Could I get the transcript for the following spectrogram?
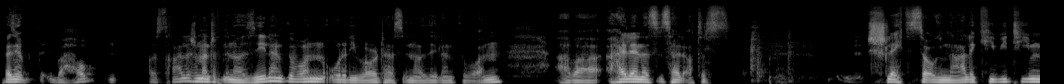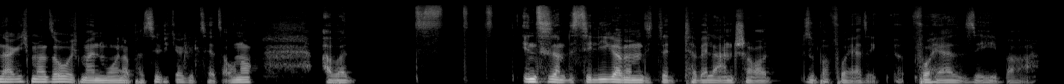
ich weiß nicht, ob überhaupt australische Mannschaft in Neuseeland gewonnen oder die Waratahs in Neuseeland gewonnen. Aber Highlanders ist halt auch das schlechteste originale Kiwi-Team, sage ich mal so. Ich meine, Moana Pacifica gibt es jetzt auch noch. Aber insgesamt ist die Liga, wenn man sich die Tabelle anschaut, super vorherseh vorhersehbar.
